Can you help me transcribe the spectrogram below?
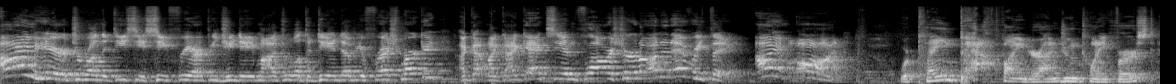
I'm here to run the DCC Free RPG Day module at the D&W Fresh Market. I got my Gygaxian flower shirt on and everything. I'm on. We're playing Pathfinder on June 21st,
